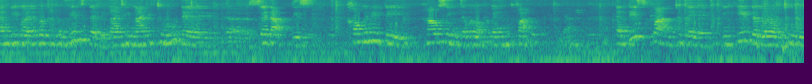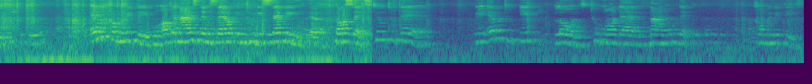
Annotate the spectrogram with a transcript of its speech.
And we were able to convince them in 1992, they uh, set up this community housing development fund. Yeah. And this fund today, we give the loan to any community who organize themselves into this saving uh, process. Till today, we able to give loans to more than 900 communities,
